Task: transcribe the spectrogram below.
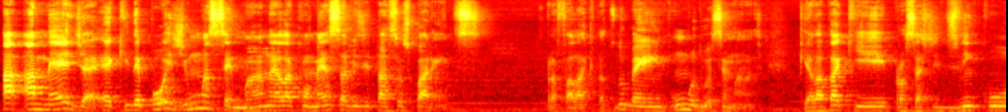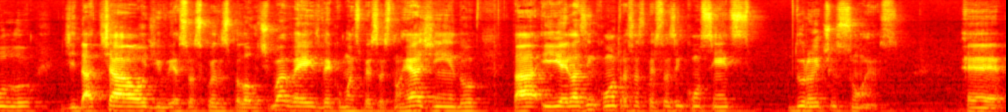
A, a média é que depois de uma semana ela começa a visitar seus parentes para falar que está tudo bem, uma ou duas semanas. Que ela está aqui, processo de desvinculo, de dar tchau, de ver suas coisas pela última vez, ver como as pessoas estão reagindo, tá? E elas encontram essas pessoas inconscientes durante os sonhos. É,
